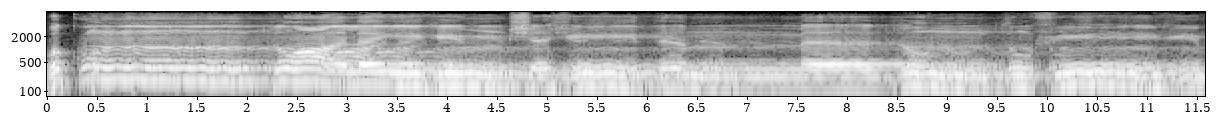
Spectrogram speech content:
وكنت عليهم شهيدا ما دمت فيهم.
